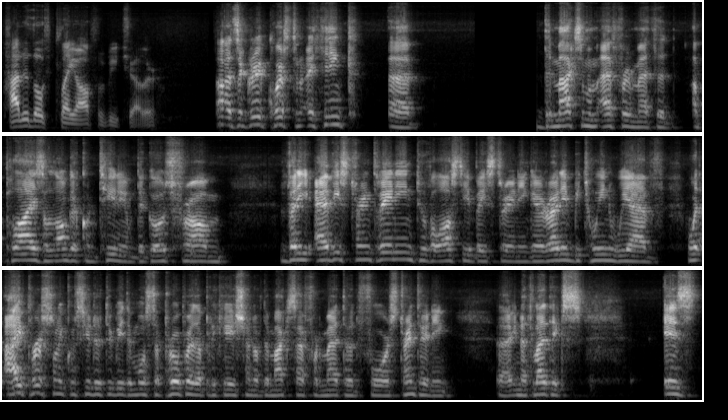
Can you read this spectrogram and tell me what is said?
How do those play off of each other? Oh, that's a great question. I think uh, the maximum effort method applies along a continuum that goes from very heavy strength training to velocity based training. And right in between, we have what I personally consider to be the most appropriate application of the max effort method for strength training uh, in athletics is,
